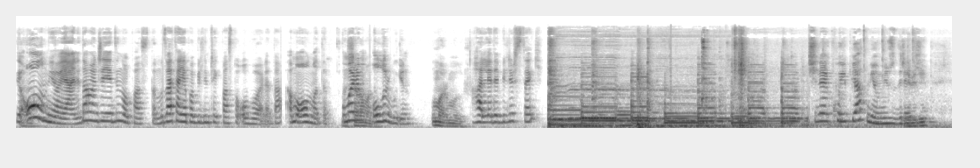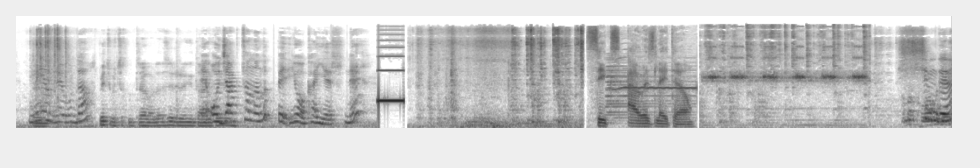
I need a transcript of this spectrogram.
Ya Evet. olmuyor yani. Daha önce yedin o pastamı. Zaten yapabildiğim tek pasta o bu arada. Ama olmadı. Umarım Başaramadım. olur bugün. Umarım olur. Halledebilirsek. İçine koyup yapmıyor muyuz direkt? Ne yazıyor burada? 3,5 litre var. E, ocaktan alıp be- yok hayır. Ne? Six hours later. Şimdi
